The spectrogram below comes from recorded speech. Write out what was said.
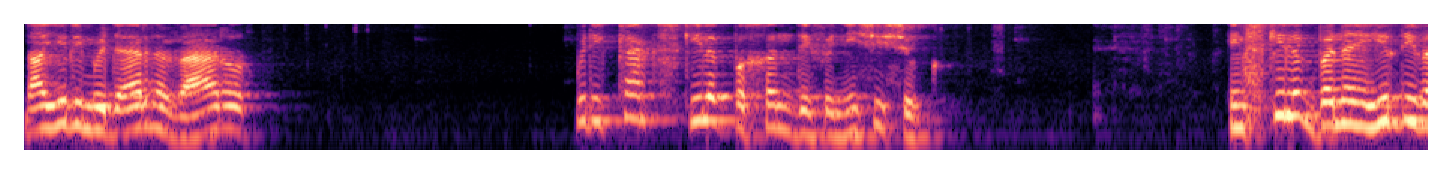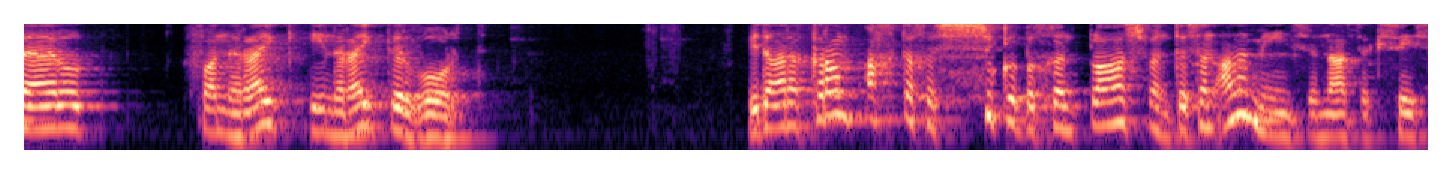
na hierdie moderne wêreld, moet die kerk skielik begin definisie soek. En skielik binne hierdie wêreld van ryk en ryker word het daar 'n krampagtige soeke begin plaasvind tussen alle mense na sukses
